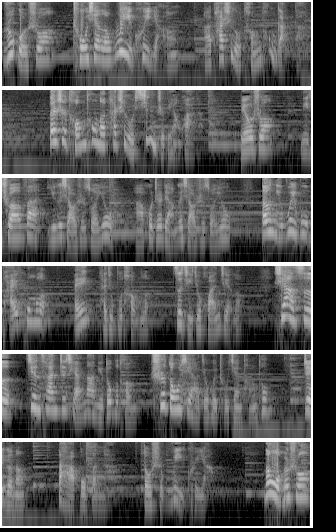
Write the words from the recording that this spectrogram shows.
如果说出现了胃溃疡啊，它是有疼痛感，但是疼痛呢，它是有性质变化的。比如说你吃完饭一个小时左右啊，或者两个小时左右。当你胃部排空了，哎，它就不疼了，自己就缓解了。下次进餐之前呢，你都不疼，吃东西啊就会出现疼痛。这个呢，大部分呢都是胃溃疡。那我们说，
